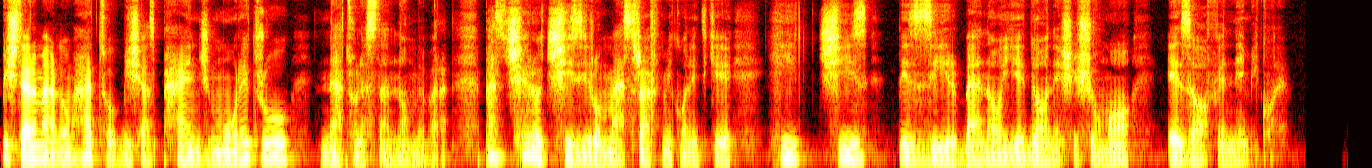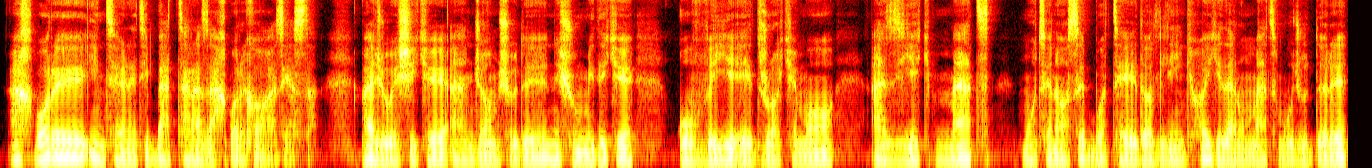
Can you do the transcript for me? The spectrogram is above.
بیشتر مردم حتی بیش از پنج مورد رو نتونستن نام ببرن. پس چرا چیزی رو مصرف می‌کنید که هیچ چیز به زیر بنای دانش شما اضافه نمی‌کنه؟ اخبار اینترنتی بدتر از اخبار کاغذی هستن. پژوهشی که انجام شده نشون میده که قوه ادراک ما از یک متن متناسب با تعداد لینک هایی که در اون متن وجود داره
